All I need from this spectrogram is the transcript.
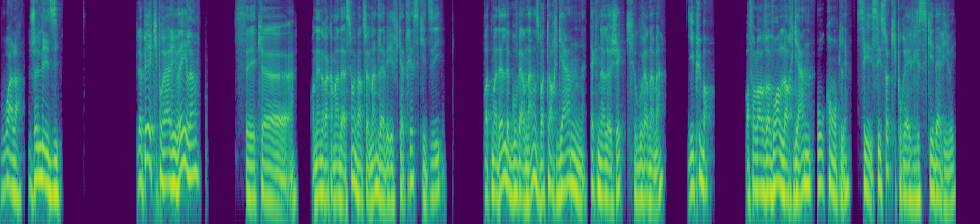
Voilà, je l'ai dit. Le pire qui pourrait arriver, là, c'est que on a une recommandation éventuellement de la vérificatrice qui dit votre modèle de gouvernance, votre organe technologique au gouvernement, il est plus bon. Il va falloir revoir l'organe au complet. C'est ça qui pourrait risquer d'arriver.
